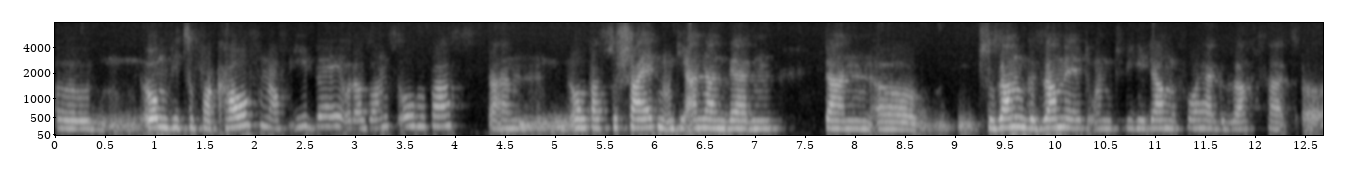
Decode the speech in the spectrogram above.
äh, irgendwie zu verkaufen auf Ebay oder sonst irgendwas, dann irgendwas zu schalten und die anderen werden dann äh, zusammengesammelt und wie die Dame vorher gesagt hat, äh,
